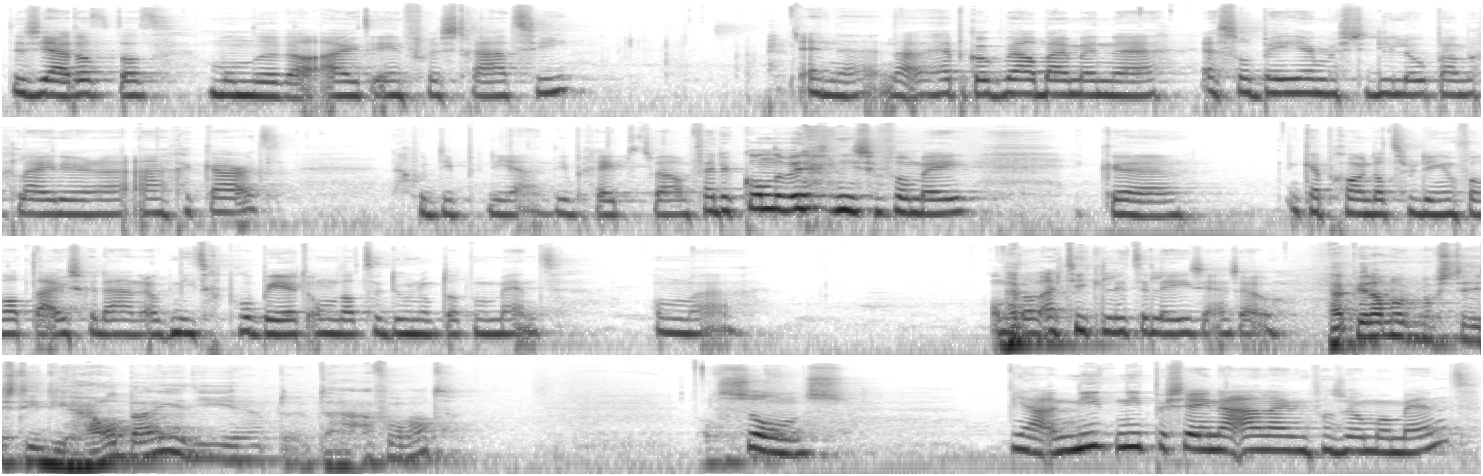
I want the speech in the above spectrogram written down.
Dus ja, dat, dat mondde wel uit in frustratie. En uh, nou, heb ik ook wel bij mijn SLB'er, mijn studieloopbaanbegeleider, aangekaart goed, die, ja, die begreep het wel. Verder konden we er niet zoveel mee. Ik, uh, ik heb gewoon dat soort dingen vooral thuis gedaan en ook niet geprobeerd om dat te doen op dat moment. Om, uh, om heb, dan artikelen te lezen en zo. Heb je dan ook nog steeds die, die huilbuien die je op de, op de HAVO had? Of? Soms. Ja, niet, niet per se naar aanleiding van zo'n moment.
